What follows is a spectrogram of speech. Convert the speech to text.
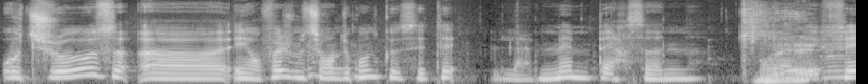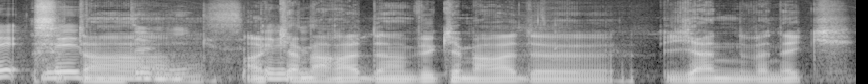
autre chose. Euh, et en fait, je me suis rendu compte que c'était la même personne qui Ouais. avait fait les un, deux mix. un deux- camarade, un vieux camarade, Yann Vanek,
